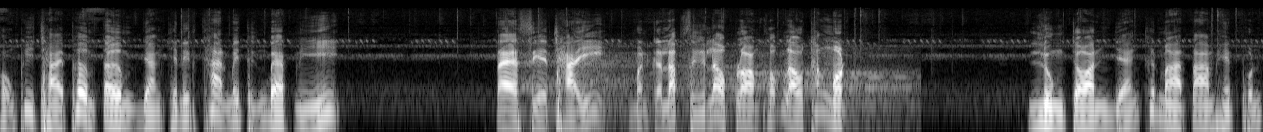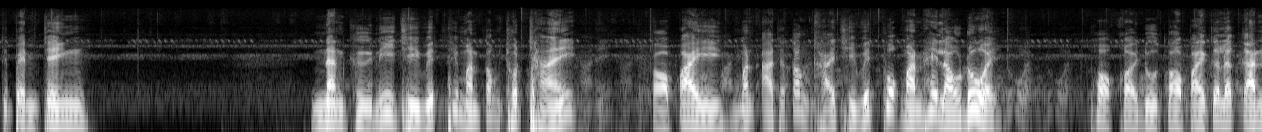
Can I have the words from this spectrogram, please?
ของพี่ชายเพิ่มเติมอย่างชนิดคาดไม่ถึงแบบนี้ แต่เสียใช้มันก็รับซื้อเล้าปลอมของเราทั้งหมด ลุงจรแย้งขึ้นมาตามเหตุผลที่เป็นจริง นั่นคือหนี้ชีวิตที่มันต้องชดใช้ ต่อไปมันอาจจะต้องขายชีวิตพวกมันให้เราด้วยพ่อคอยดูต่อไปก็แล้วกัน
